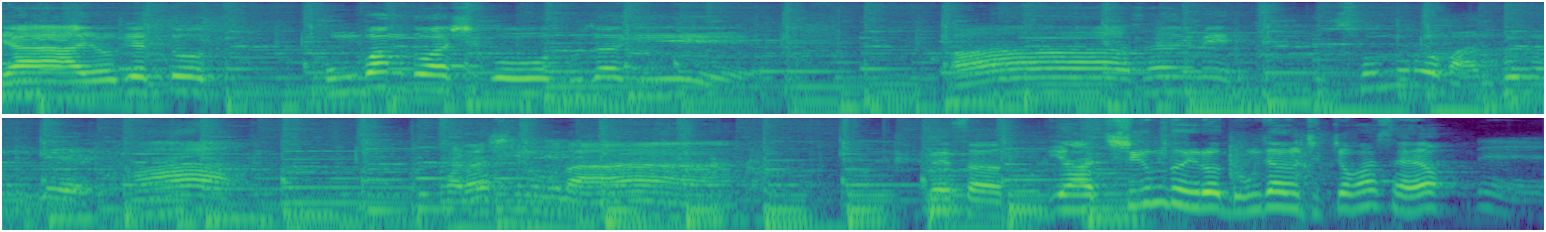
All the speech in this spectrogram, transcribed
야, 여기에 또 공방도 하시고 도자기 아, 사장님이 손으로 만드는 게 다 잘하시는구나. 그래서 야 지금도 이런 농장을 직접 하세요? 네.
